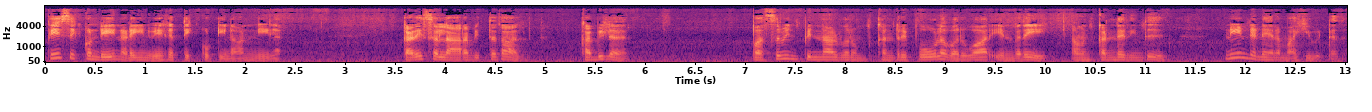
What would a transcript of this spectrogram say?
பேசிக்கொண்டே நடையின் வேகத்தை கொட்டினான் நீலன். கதை சொல்ல ஆரம்பித்ததால் கபிலர் பசுவின் பின்னால் வரும் கன்றை போல வருவார் என்பதை அவன் கண்டறிந்து நீண்ட நேரம் ஆகிவிட்டது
